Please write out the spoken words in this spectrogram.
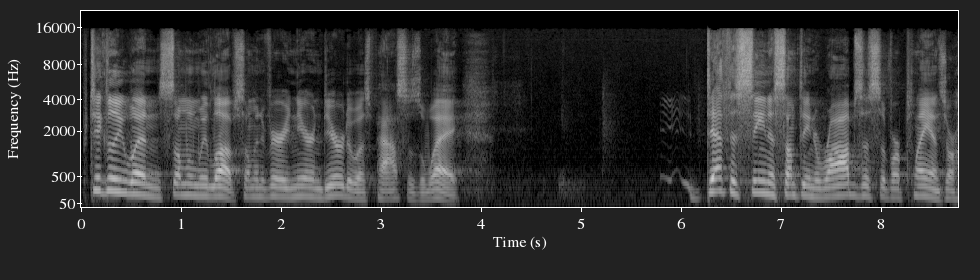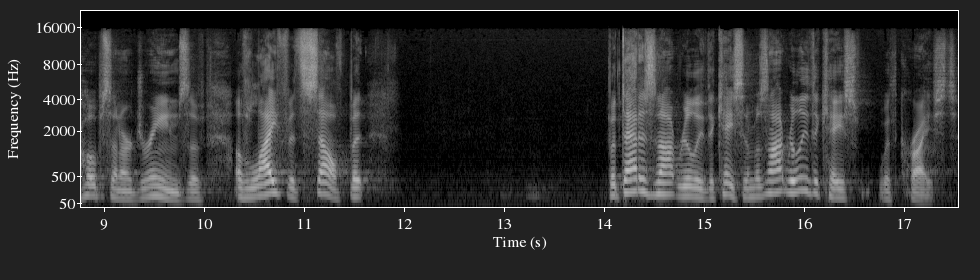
particularly when someone we love, someone very near and dear to us, passes away. Death is seen as something that robs us of our plans, our hopes, and our dreams, of, of life itself. But, but that is not really the case, and was not really the case with Christ.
